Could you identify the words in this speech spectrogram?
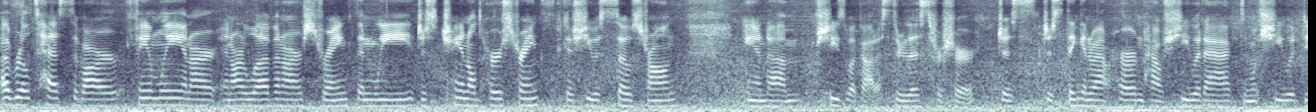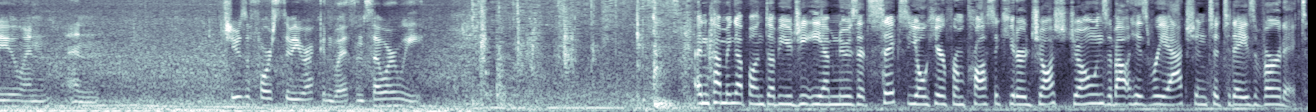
a real test of our family and our and our love and our strength, and we just channeled her strength because she was so strong, and um, she's what got us through this for sure. Just just thinking about her and how she would act and what she would do, and and she was a force to be reckoned with, and so are we. And coming up on WGEM News at 6, you'll hear from prosecutor Josh Jones about his reaction to today's verdict.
